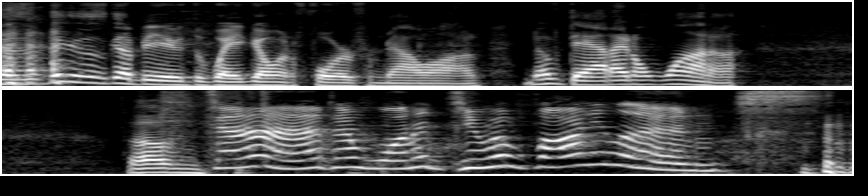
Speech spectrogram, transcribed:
this, I think this is going to be the way going forward from now on. No, Dad, I don't wanna. Dad, I want to do a violence.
